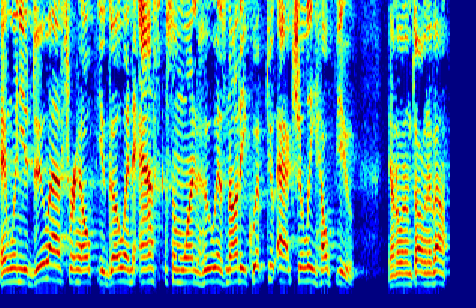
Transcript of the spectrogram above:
And when you do ask for help, you go and ask someone who is not equipped to actually help you. You know what I'm talking about?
